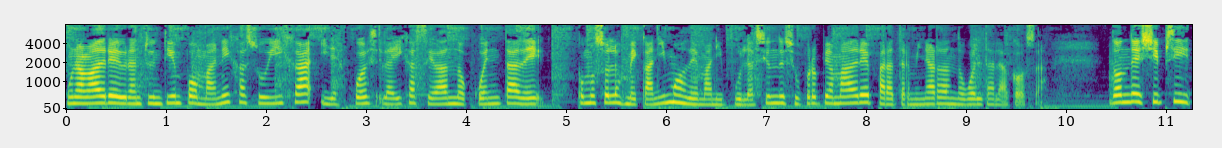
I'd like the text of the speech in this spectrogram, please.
una madre durante un tiempo maneja a su hija y después la hija se va dando cuenta de cómo son los mecanismos de manipulación de su propia madre para terminar dando vuelta a la cosa. Donde Gypsy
